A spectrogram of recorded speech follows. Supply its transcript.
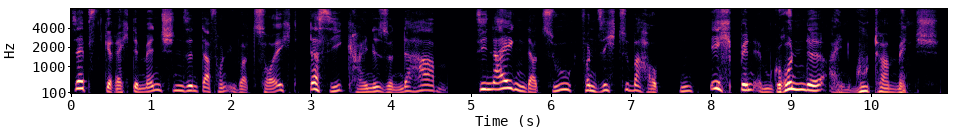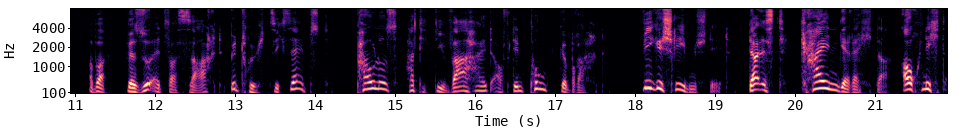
Selbstgerechte Menschen sind davon überzeugt, dass sie keine Sünde haben. Sie neigen dazu, von sich zu behaupten, ich bin im Grunde ein guter Mensch. Aber wer so etwas sagt, betrügt sich selbst. Paulus hat die Wahrheit auf den Punkt gebracht. Wie geschrieben steht, da ist kein Gerechter, auch nicht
